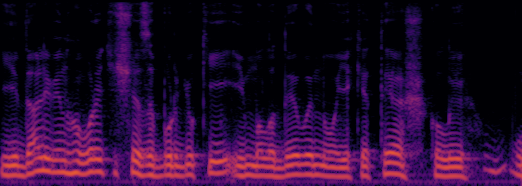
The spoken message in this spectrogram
І далі він говорить ще за бурдюки і молоде вино, яке теж, коли у,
